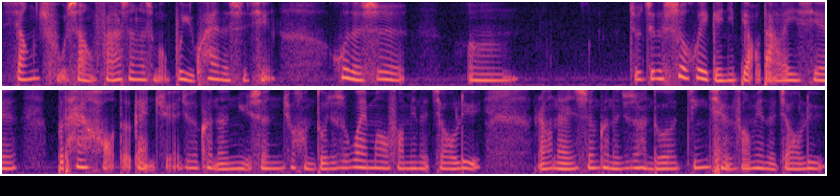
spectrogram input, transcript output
相处上发生了什么不愉快的事情，或者是嗯，就这个社会给你表达了一些不太好的感觉，就是可能女生就很多就是外貌方面的焦虑。然后男生可能就是很多金钱方面的焦虑，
